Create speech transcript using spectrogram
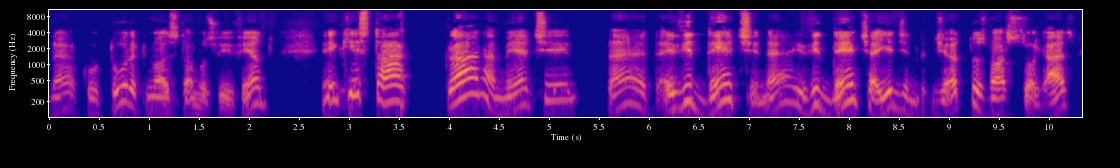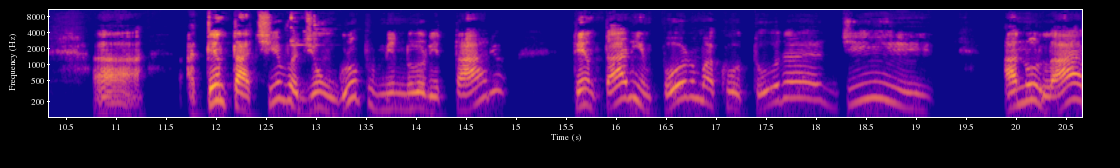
né, a cultura que nós estamos vivendo, em que está claramente né, evidente, né, evidente aí de, diante dos nossos olhares, a, a tentativa de um grupo minoritário tentar impor uma cultura de anular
